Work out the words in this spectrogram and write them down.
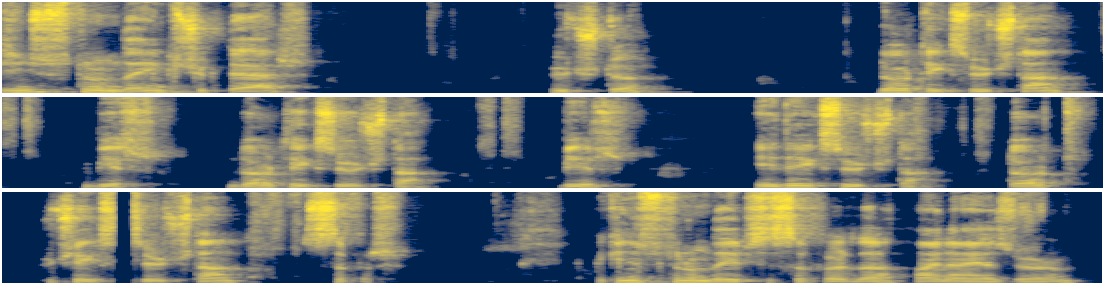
Birinci sütunumda en küçük değer 3'tü. 4 eksi 3'ten 1. 4 eksi 3'ten 1. 7 eksi 3'ten 4. 3 eksi 3'ten 0. İkinci sütunumda hepsi 0'dı. Aynen yazıyorum.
